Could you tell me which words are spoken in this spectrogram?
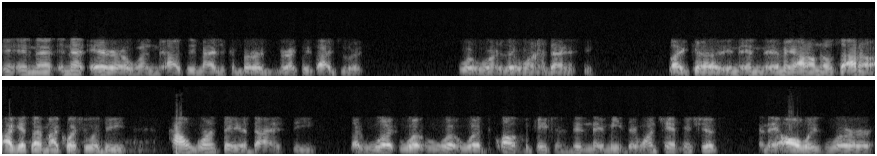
in that in that era when obviously Magic and Bird directly tied to it were, were that weren't a dynasty? Like, uh, and, and I mean, I don't know. So I don't. I guess that my question would be, how weren't they a dynasty? Like, what what what what qualifications didn't they meet? They won championships, and they always were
